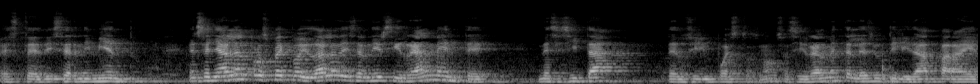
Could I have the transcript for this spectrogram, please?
este discernimiento. Enseñarle al prospecto, ayudarle a discernir si realmente necesita deducir impuestos, ¿no? O sea, si realmente le es de utilidad para él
